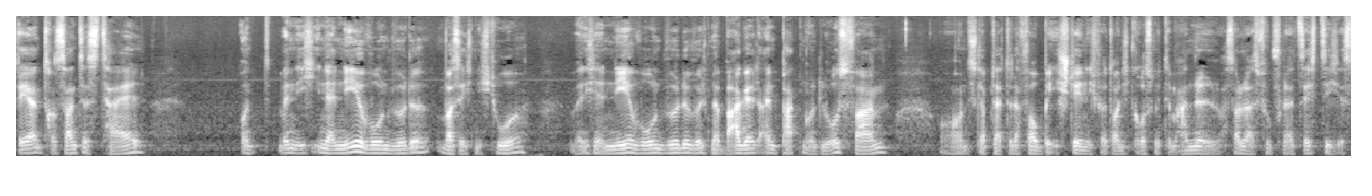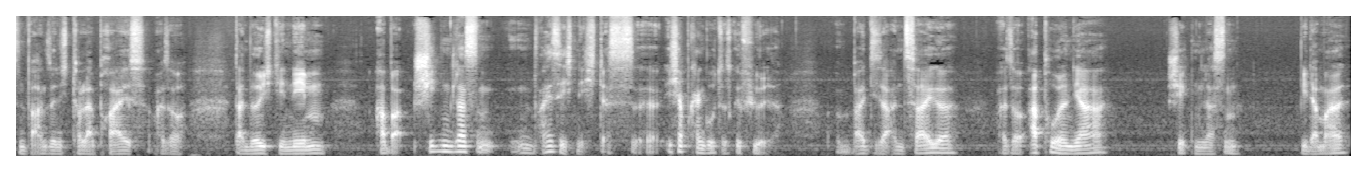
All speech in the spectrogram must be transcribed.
sehr interessantes Teil. Und wenn ich in der Nähe wohnen würde, was ich nicht tue, wenn ich in der Nähe wohnen würde, würde ich mir Bargeld einpacken und losfahren und ich glaube, da hatte der VB stehen. Ich würde auch nicht groß mit dem handeln. Was soll das? 560 ist ein wahnsinnig toller Preis. Also dann würde ich die nehmen. Aber schicken lassen, weiß ich nicht. Das, äh, ich habe kein gutes Gefühl bei dieser Anzeige. Also abholen ja, schicken lassen wieder mal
